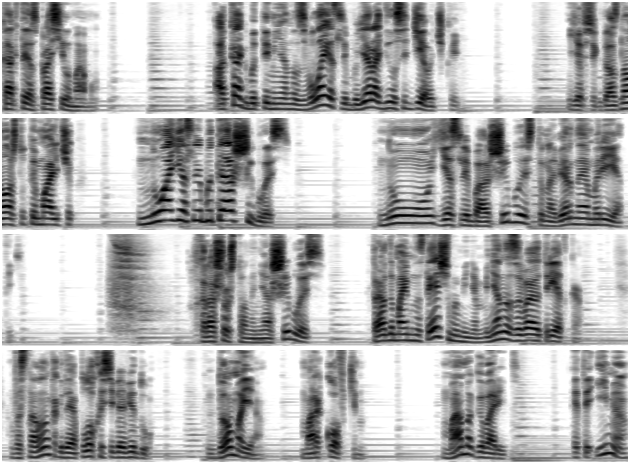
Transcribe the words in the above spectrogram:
Как-то я спросил маму, а как бы ты меня назвала, если бы я родился девочкой? Я всегда знала, что ты мальчик. Ну, а если бы ты ошиблась? Ну, если бы ошиблась, то, наверное, Мариеттой. Фу, Хорошо, что она не ошиблась. Правда, моим настоящим именем меня называют редко. В основном, когда я плохо себя веду. Дома я Марковкин. Мама говорит, это имя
